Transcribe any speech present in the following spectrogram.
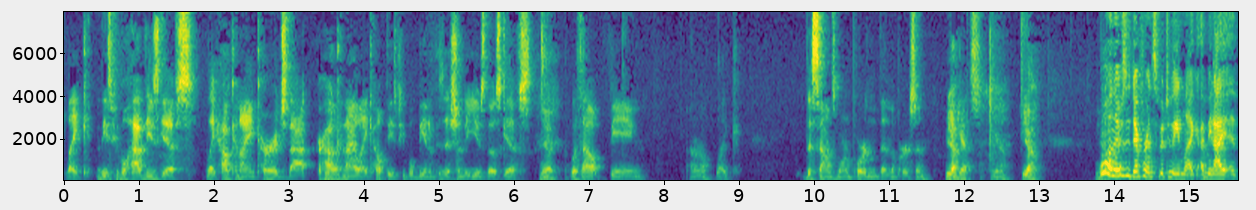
like these people have these gifts. Like, how can I encourage that, or how Yeah. can I like help these people be in a position to use those gifts? Yeah. without being, I don't know, like the sound's more important than the person. Yeah. I guess yeah yeah. Well, and there's a difference between like I mean I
